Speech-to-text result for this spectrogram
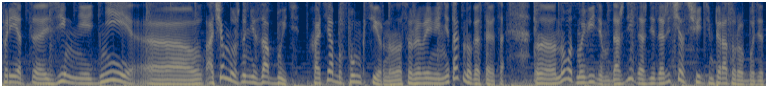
предзимние дни, э, о чем нужно не забыть? Хотя бы пунктирно. У нас уже времени не так много остается. Э, ну вот мы видим дожди, дожди, дожди. Сейчас еще и температура будет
